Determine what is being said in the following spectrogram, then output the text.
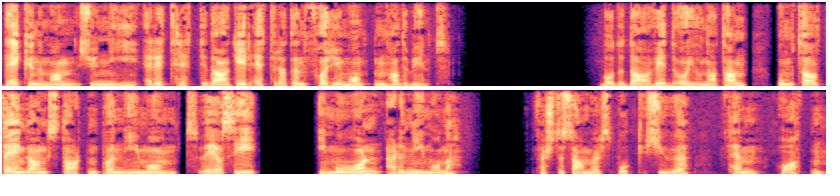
Det kunne man 29 eller 30 dager etter at den forrige måneden hadde begynt. Både David og Jonathan omtalte en gang starten på en ny måned ved å si I morgen er det nymåne. Første Samuels bok 20, 5 og 18.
